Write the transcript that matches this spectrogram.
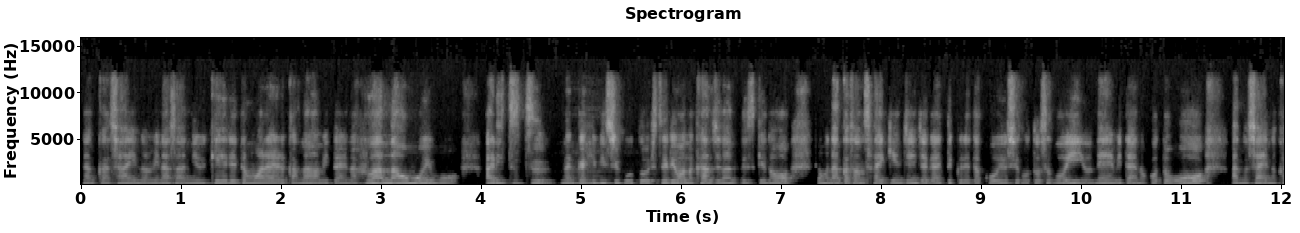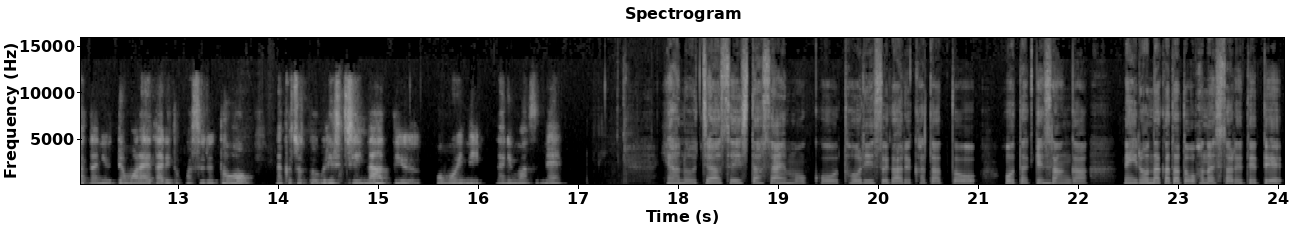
なんか社員の皆さんに受け入れてもらえるかな？みたいな不安な思いもありつつ、なんか日々仕事をしてるような感じなんですけど、でもなんかその最近神社がやってくれたこういう仕事すごいいいよね？みたいなことを、あの社員の方に言ってもらえたりとかすると、なんかちょっと嬉しいなっていう思いになりますね。いやあの打ち合わせした際もこう通りすがる方と大竹さんが、ねいろんな方とお話しされてて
